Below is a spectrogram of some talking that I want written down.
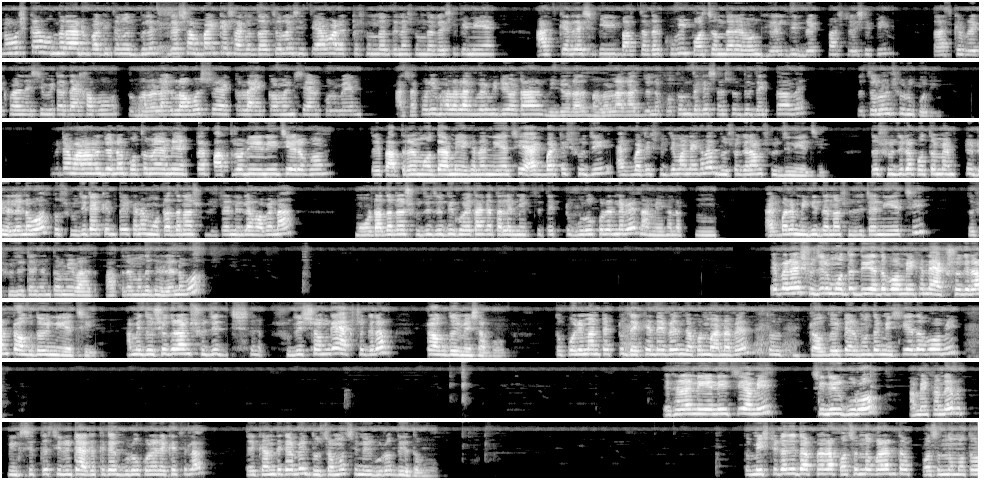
নমস্কার বন্ধুরা আর পাখি চামচ ভিলেজ ফুডে সবাইকে স্বাগত। চলে এসেছি আবার একটা সুন্দর দিনে সুন্দর রেসিপি নিয়ে। আজকের রেসিপি বাচ্চাদের খুবই পছন্দের এবং হেলদি ব্রেকফাস্ট রেসিপি তো আজকে ব্রেকফাস্ট রেসিপিটা দেখাবো। তো ভালো লাগলে অবশ্যই একটা লাইক কমেন্ট শেয়ার করবেন। আশা করি ভালো লাগবে ভিডিওটা। ভিডিওটা ভালো লাগার জন্য প্রথম থেকে শেষ অবধি দেখতে হবে। তো চলুন শুরু করি। রেসিপিটা বানানোর জন্য প্রথমে আমি একটা পাত্র নিয়ে নিয়েছি এরকম। তো এই পাত্রের মধ্যে আমি এখানে নিয়েছি এক বাটি সুজি। এক বাটি সুজি মানে এখানে দুশো গ্রাম সুজি নিয়েছি। তো সুজিটা প্রথমে একটু ঢেলে নেব। তো সুজিটা কিন্তু এখানে মোটা দানা সুজিটা নিলে হবে না। মোটা দানা সুজি যদি হয়ে থাকে তাহলে মিক্সিতে একটু গুঁড়ো করে নেবেন। আমি এখানে একবারে মিহি দানা সুজিটা নিয়েছি। তো সুজিটা কিন্তু আমি পাত্রের মধ্যে ঢেলে নেব। এবারে সুজির মধ্যে দিয়ে দেবো আমি এখানে একশো গ্রাম টক দই নিয়েছি। আমি দুশো গ্রাম সুজির সুজির সঙ্গে একশো গ্রাম টক দই মেশাবো। তো পরিমাণটা একটু দেখে নেবেন যখন বানাবেন। তো টক দইটার মধ্যে মিশিয়ে দেবো আমি। এখানে নিয়ে নিয়েছি আমি চিনির গুঁড়ো। আমি এখানে মিক্সিতে চিনিটা আগে থেকে গুঁড়ো করে রেখেছিলাম। তো এখান থেকে আমি দু চামচ চিনির গুঁড়ো দিয়ে দেবো। তো মিষ্টিটা যদি আপনারা পছন্দ করেন, তো পছন্দ মতো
